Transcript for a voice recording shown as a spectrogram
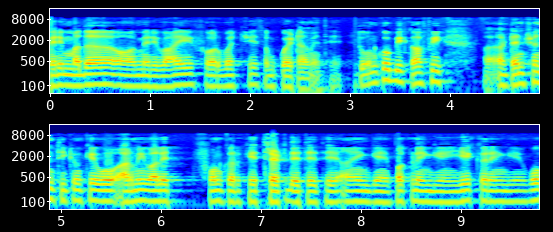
मेरी मदर और मेरी वाइफ और बच्चे सब कोयटा में थे। तो उनको भी काफ़ी टेंशन थी क्योंकि वो आर्मी वाले फ़ोन करके थ्रेट देते थे, आएँगे, पकड़ेंगे, ये करेंगे, वो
